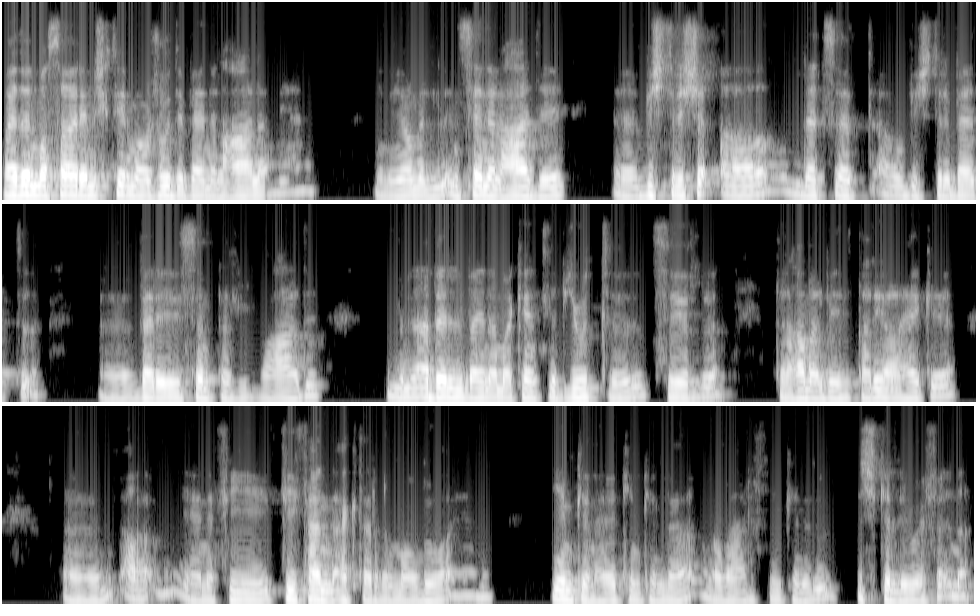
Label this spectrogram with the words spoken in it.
وهذه المصاري مش كثير موجودة بين العالم يعني. يعني اليوم الإنسان العادي بيشتري شقة that's it أو بيشتري بيت very simple وعادي. من قبل بينما كانت البيوت تصير تنعمل بطريقة هيك آه، يعني في في فن أكثر بالموضوع يعني يمكن هيك يمكن لا ما بعرف يمكن الشكل اللي يوافقنا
